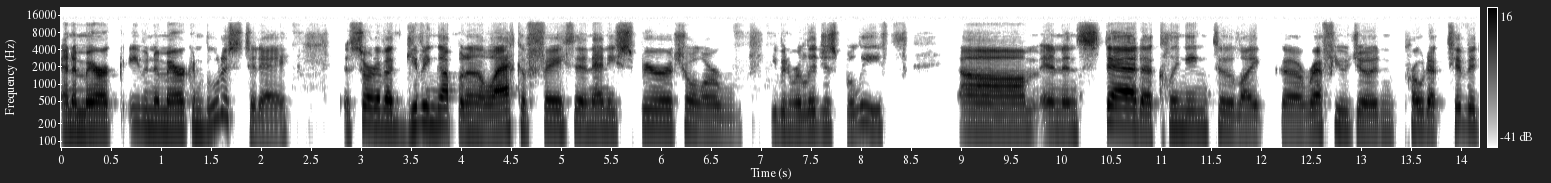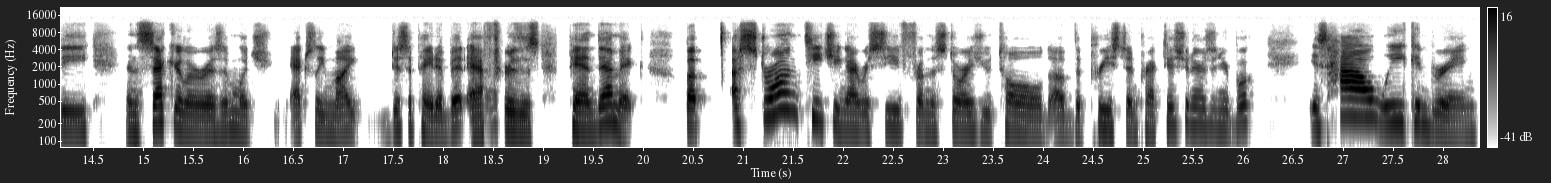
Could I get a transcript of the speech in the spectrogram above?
and America, even American Buddhists today. Is sort of a giving up and a lack of faith in any spiritual or even religious belief, um, and instead a clinging to like uh, refuge and productivity and secularism, which actually might dissipate a bit after this pandemic. But a strong teaching I received from the stories you told of the priests and practitioners in your book is how we can bring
